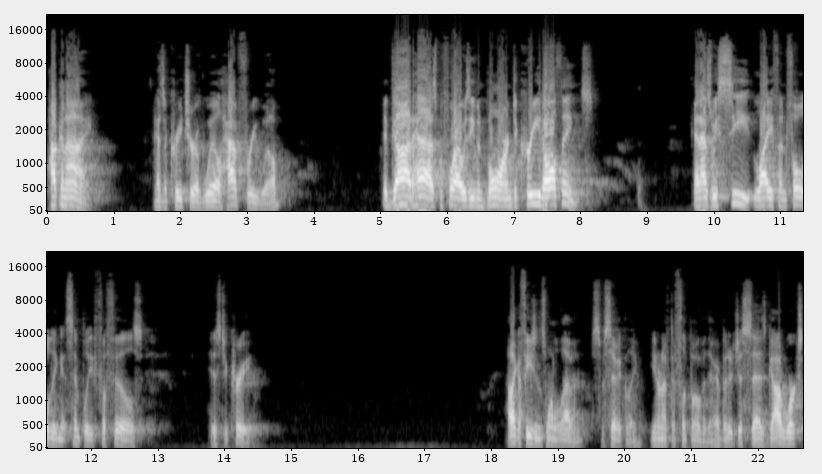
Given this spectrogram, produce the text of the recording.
How can I, as a creature of will, have free will? If God has, before I was even born, decreed all things. And as we see life unfolding, it simply fulfills his decree. I like Ephesians 1:11 specifically. You don't have to flip over there, but it just says God works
